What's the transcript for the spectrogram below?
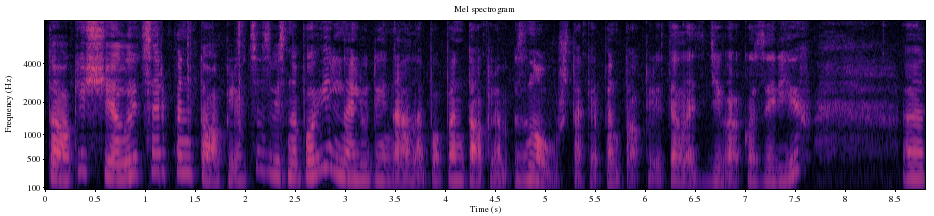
Так, і ще лицар Пентаклів. Це, звісно, повільна людина, але по Пентаклям знову ж таки Пентаклі, телець Діва Козиріг. Е,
